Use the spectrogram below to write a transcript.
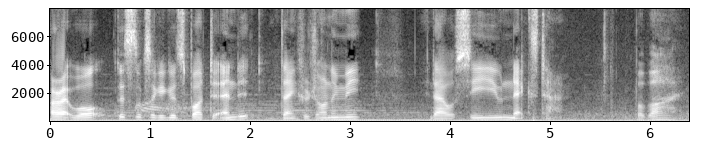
Alright, well, this looks like a good spot to end it. Thanks for joining me, and I will see you next time. Bye-bye.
